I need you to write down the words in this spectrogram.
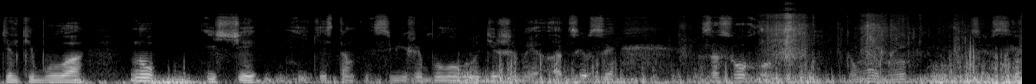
тільки була. Ну, і ще якесь там свіже було вроді живе, а це все засохло, тому ми це все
